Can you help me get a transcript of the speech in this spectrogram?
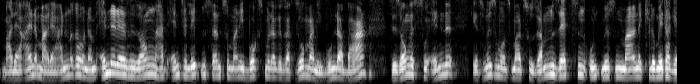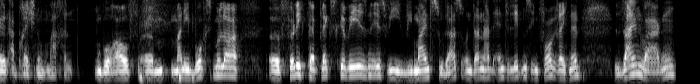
Mal der eine, mal der andere. Und am Ende der Saison hat Ente Lippens dann zu Manny Burgsmüller gesagt, so Manny, wunderbar, Saison ist zu Ende, jetzt müssen wir uns mal zusammensetzen und müssen mal eine Kilometergeldabrechnung machen. Worauf ähm, Manny Burgsmüller äh, völlig perplex gewesen ist. Wie, wie meinst du das? Und dann hat Ente Lippens ihm vorgerechnet, sein Wagen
